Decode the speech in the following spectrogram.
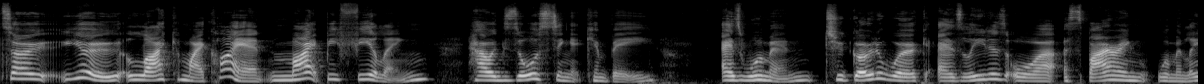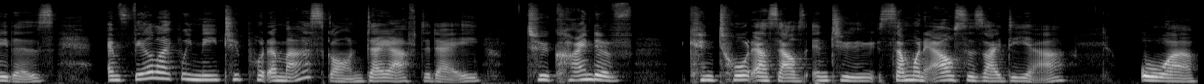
So, you, like my client, might be feeling how exhausting it can be as women to go to work as leaders or aspiring women leaders and feel like we need to put a mask on day after day to kind of contort ourselves into someone else's idea or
